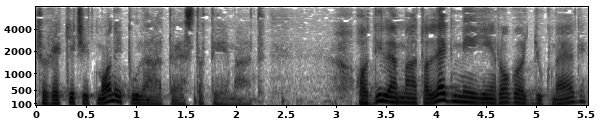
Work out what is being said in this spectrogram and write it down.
csak egy kicsit manipulálta ezt a témát. Ha a dilemmát a legmélyén ragadjuk meg,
